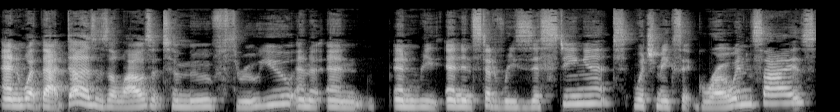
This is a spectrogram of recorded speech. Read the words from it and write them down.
and what that does is allows it to move through you and and and re- and instead of resisting it which makes it grow in size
